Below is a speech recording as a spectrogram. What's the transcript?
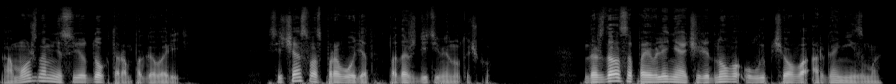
А можно мне с ее доктором поговорить? Сейчас вас проводят, подождите минуточку. Дождался появления очередного улыбчивого организма,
